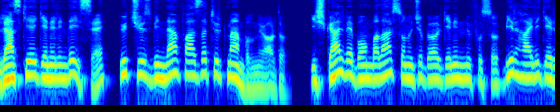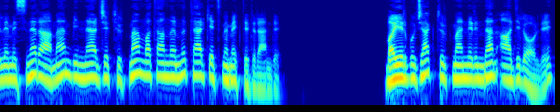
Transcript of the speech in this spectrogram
Laskiye genelinde ise 300 binden fazla Türkmen bulunuyordu. İşgal ve bombalar sonucu bölgenin nüfusu bir hayli gerilemesine rağmen binlerce Türkmen vatanlarını terk etmemekte direndi. Bayırbucak Türkmenlerinden Adil Orli,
